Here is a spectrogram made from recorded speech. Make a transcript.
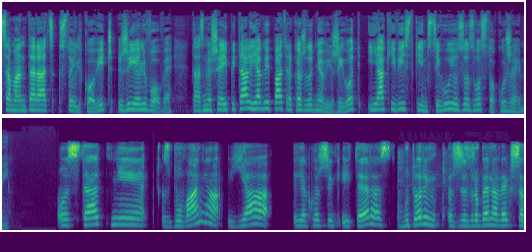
Samantarac Stojljković žije Ljvove. Tazme še i pitali jak vi patra každodnjovi život i jaki vistki im stihuju zo zvostoku žemi. Ostatні збування я Якось і зараз говоримо, що зроблена векша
